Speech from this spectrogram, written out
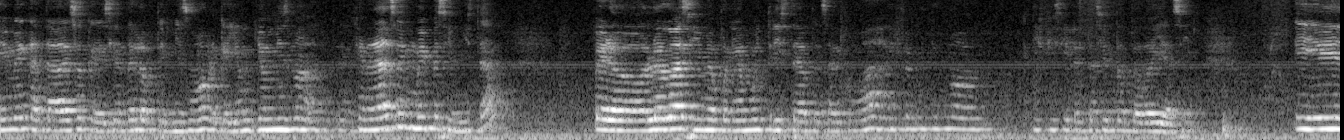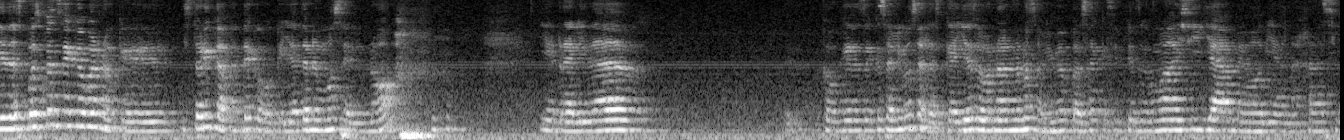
a mí me encantaba eso que decían del optimismo, porque yo, yo misma, en general soy muy pesimista, pero luego así me ponía muy triste a pensar como, ay, el feminismo difícil está haciendo todo y así. Y después pensé que bueno, que históricamente como que ya tenemos el no, y en realidad como que desde que salimos a las calles, bueno, al menos a mí me pasa que si pienso como, ay, sí, ya me odian, ajá, sí.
